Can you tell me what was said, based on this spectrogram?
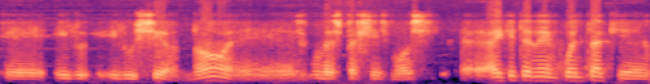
eh, ilusión, ¿no? Eh, es un espejismo. Eh, hay que tener en cuenta que,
